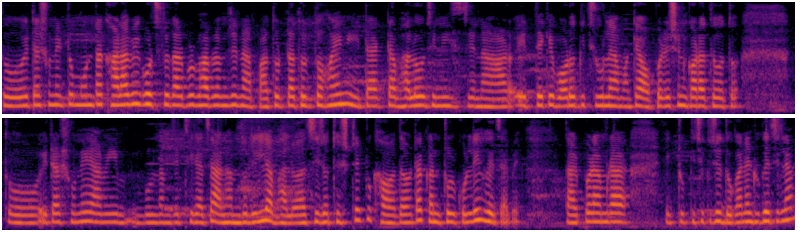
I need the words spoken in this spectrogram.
তো এটা শুনে একটু মনটা খারাপই করছিল। তারপর ভাবলাম যে, না পাথর টাথর তো হয়নি। এটা একটা ভালো জিনিস যে, না, আর এর থেকে বড় কিছু হলে আমাকে অপারেশন করাতে হতো। তো এটা শুনে আমি বললাম যে, ঠিক আছে, আলহামদুলিল্লাহ, ভালো আছি। যথেষ্ট একটু খাওয়া দাওয়াটা কন্ট্রোল করলেই হয়ে যাবে। তারপর আমরা একটু কিছু কিছু দোকানে ঢুকেছিলাম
